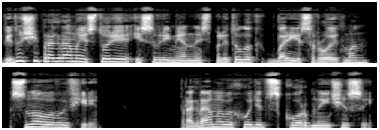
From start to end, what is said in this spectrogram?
Ведущий программы «История и современность» политолог Борис Ройтман снова в эфире. Программа выходит в скорбные часы.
